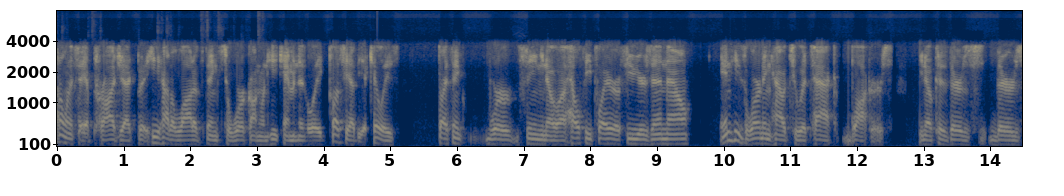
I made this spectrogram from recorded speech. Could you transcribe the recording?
I don't want to say a project, but he had a lot of things to work on when he came into the league. Plus, he had the Achilles. So I think we're seeing, you know, a healthy player a few years in now, and he's learning how to attack blockers. You know, because there's there's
